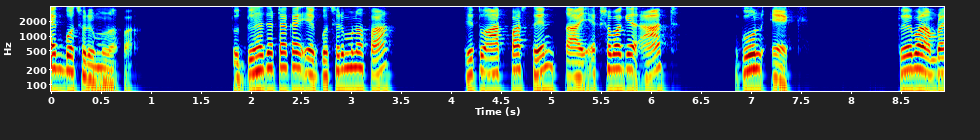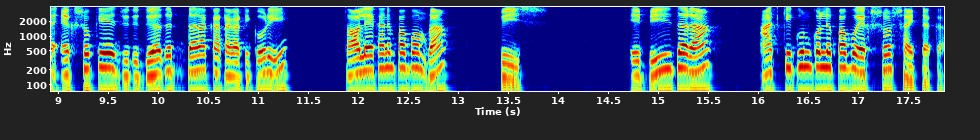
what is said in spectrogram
এক বছরের মুনাফা। তো দুই হাজার টাকায় এক বছরের মুনাফা, যেহেতু আট পার্সেন্ট তাই একশো ভাগের আট গুণ এক। তো এবার আমরা একশোকে যদি দুই হাজার দ্বারা কাটাকাটি করি, তাহলে এখানে পাবো আমরা বিশ। এই বিশ দ্বারা আটকে গুণ করলে পাবো একশো ষাট টাকা।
